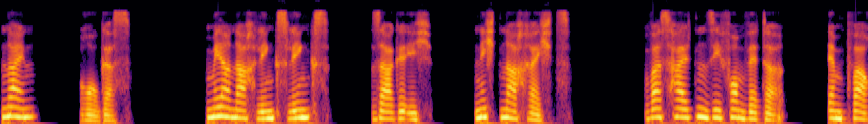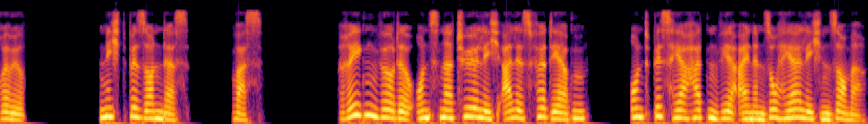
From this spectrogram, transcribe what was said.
Nein, Rogers. Mehr nach links links, sage ich, nicht nach rechts. Was halten Sie vom Wetter, Empereur? Nicht besonders, was? Regen würde uns natürlich alles verderben, und bisher hatten wir einen so herrlichen Sommer.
